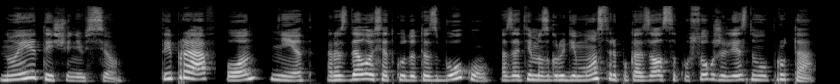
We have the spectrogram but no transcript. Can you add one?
Но и это еще не все. Ты прав, он нет. Раздалось откуда-то сбоку, а затем из груди монстра показался кусок железного прута,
